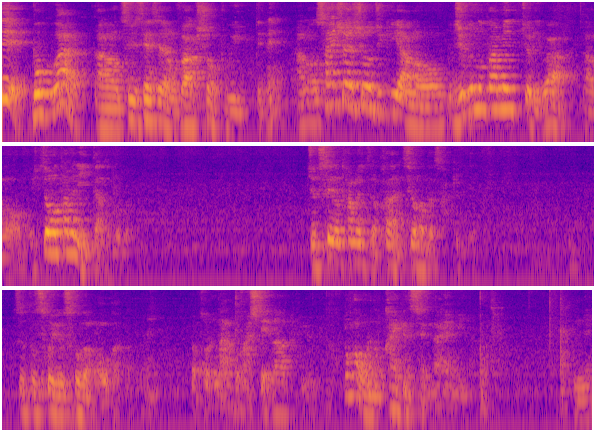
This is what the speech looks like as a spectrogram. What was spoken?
で僕はあの辻先生のワークショップ行ってねあの最初は正直あの自分のためっていうよりはあの人のために行ったんです僕熟成のためっていうのはかなり強かったですはっきり言って。ずっとそういう相談が多かったのでね。これなんとかしてえなっていう。のが俺の解決してる悩み、ね、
